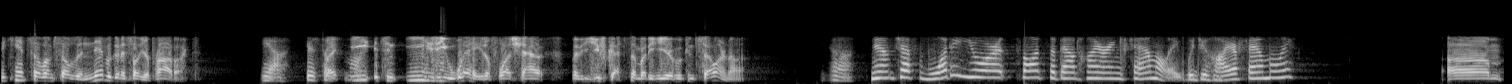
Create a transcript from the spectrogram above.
They can't sell themselves. They're never going to sell your product. Yeah, you're so Right? smart. E- It's an easy way to flush out whether you've got somebody here who can sell or not. Yeah. Now, Jeff, what are your thoughts about hiring family? Would you hire family? Um,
